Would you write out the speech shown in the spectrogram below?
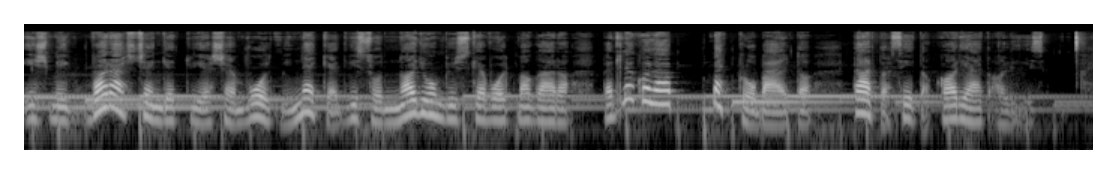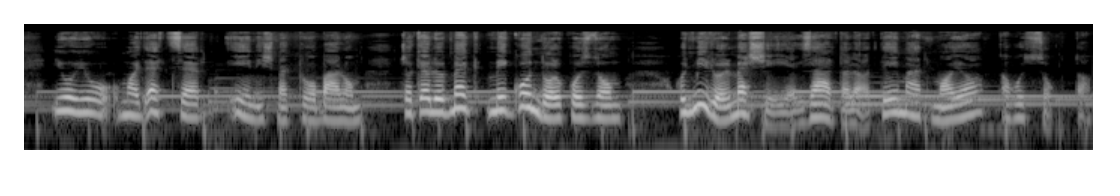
és még varázscsengetője sem volt, mint neked, viszont nagyon büszke volt magára, mert legalább megpróbálta, tárta szét a karját Alíz. Jó, jó, majd egyszer én is megpróbálom, csak előbb meg még gondolkoznom, hogy miről meséljek, zárta le a témát Maja, ahogy szokta.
